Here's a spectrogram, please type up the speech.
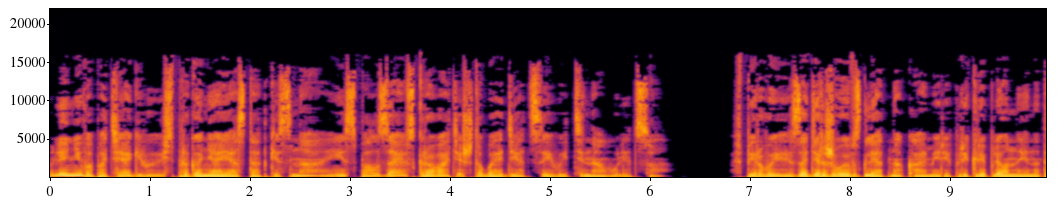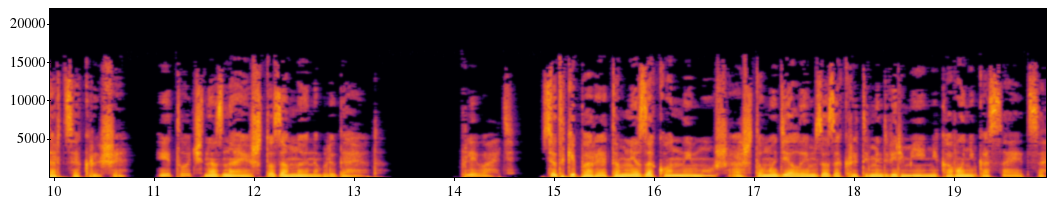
Лениво потягиваюсь, прогоняя остатки сна, и сползаю с кровати, чтобы одеться и выйти на улицу. Впервые задерживаю взгляд на камере, прикрепленные на торце крыши, и точно знаю, что за мной наблюдают. Плевать. Все-таки Паретто мне законный муж, а что мы делаем за закрытыми дверьми, никого не касается.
